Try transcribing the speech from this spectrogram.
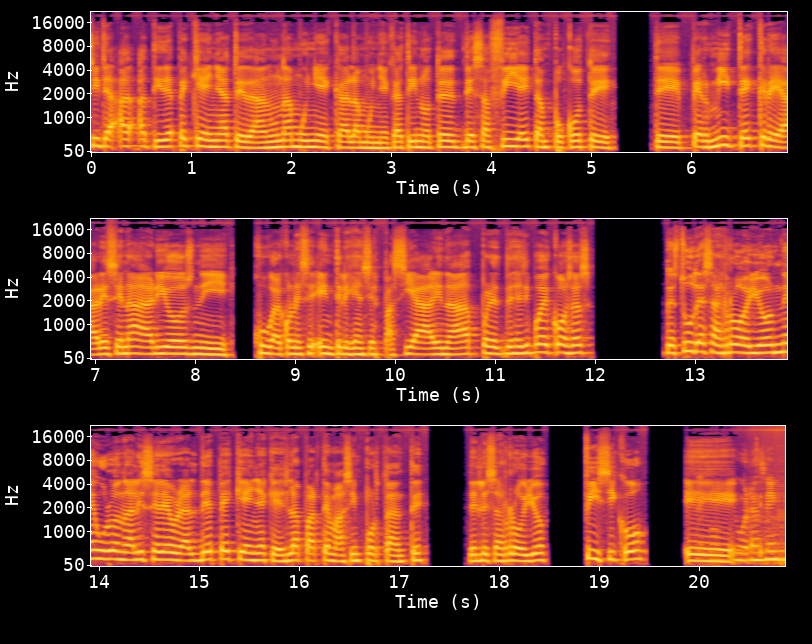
Si te- a ti de pequeña te dan una muñeca, la muñeca a ti no te desafía y tampoco te, te permite crear escenarios ni jugar con esa inteligencia espacial y nada pues, de ese tipo de cosas. Es tu desarrollo neuronal y cerebral de pequeña, que es la parte más importante del desarrollo físico. eh, así.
